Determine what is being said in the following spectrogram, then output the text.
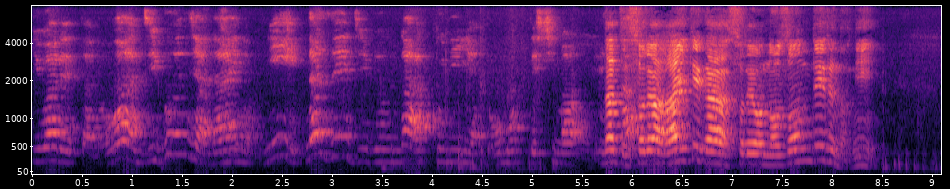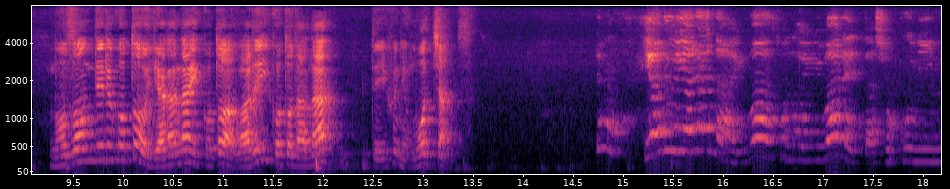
言われたのは自分じゃないのになぜ自分が悪人やと思ってしまうだってそれは相手がそれを望ん。でいるのに望ん。でいることをやらないことは悪いことだなっていうふうに思っちゃうん。ですやるやらないはその言われた職人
